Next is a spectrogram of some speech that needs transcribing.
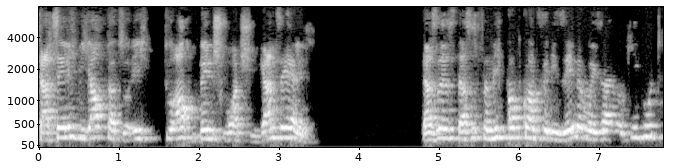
da zähle ich mich auch dazu, ich tue auch Binge-Watchen, ganz ehrlich. Das ist, das ist für mich Popcorn für die Seele, wo ich sage, okay, gut,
